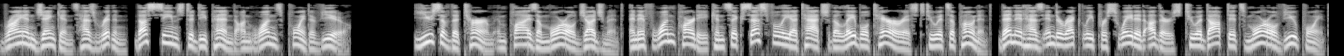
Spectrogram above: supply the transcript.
Brian Jenkins has written, thus seems to depend on one's point of view. Use of the term implies a moral judgment, and if one party can successfully attach the label terrorist to its opponent, then it has indirectly persuaded others to adopt its moral viewpoint,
